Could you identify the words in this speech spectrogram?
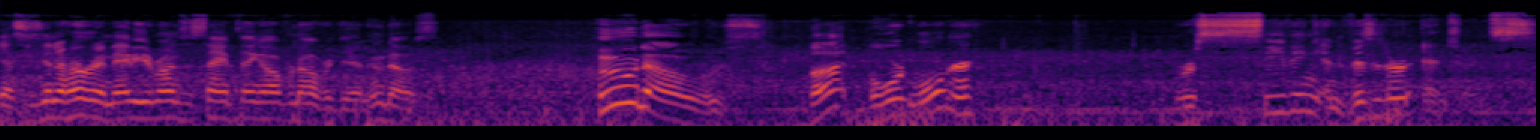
Yes, he's in a hurry. Maybe he runs the same thing over and over again. Who knows? Who knows? But Borg Warner receiving and visitor entrance.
